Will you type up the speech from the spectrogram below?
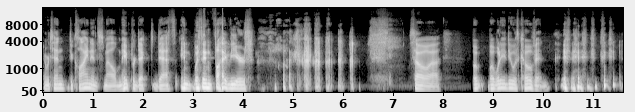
Number 10, decline in smell may predict death in within five years. so, uh, but but what do you do with COVID?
